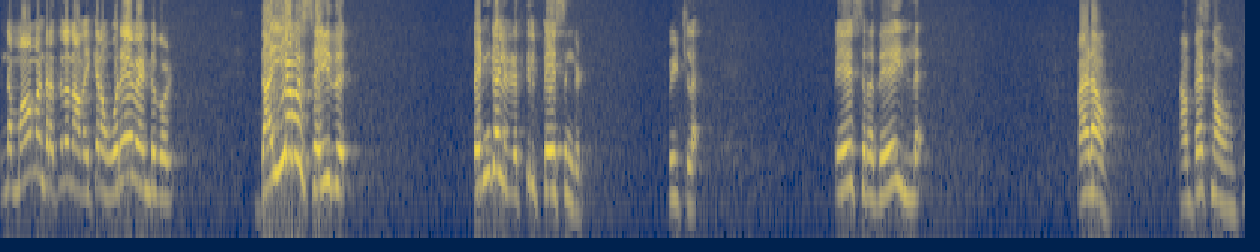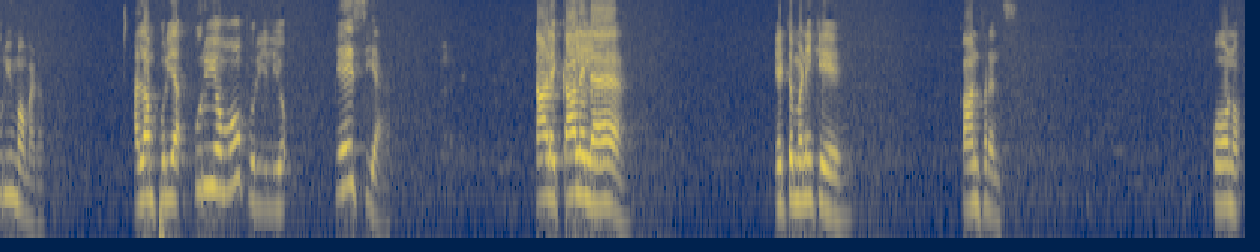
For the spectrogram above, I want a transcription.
இந்த மாமன்றத்துல நான் வைக்கிறேன் ஒரே வேண்டுகோள். தயவு செய்து பெண்களிடத்தில் பேசுங்கள். வீட்டுல பேசுறதே இல்ல. மேடம் நான் பேசினா உனக்கு புரியுமா மேடம்? அதெல்லாம் புரியா புரியுமோ புரியலையோ? பேசியா? நாளை காலையில் எட்டு மணிக்கு கான்ஃபரன்ஸ் போனோம்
